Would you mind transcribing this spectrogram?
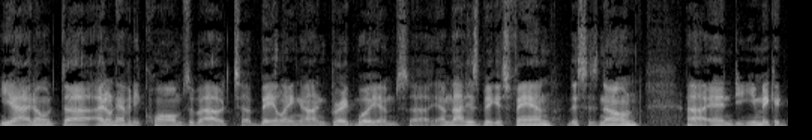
Yeah, I don't. Uh, I don't have any qualms about uh, bailing on Gregg Williams. Uh, I'm not his biggest fan. This is known, uh, and you make a,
